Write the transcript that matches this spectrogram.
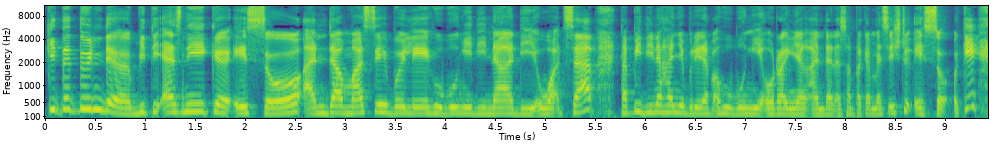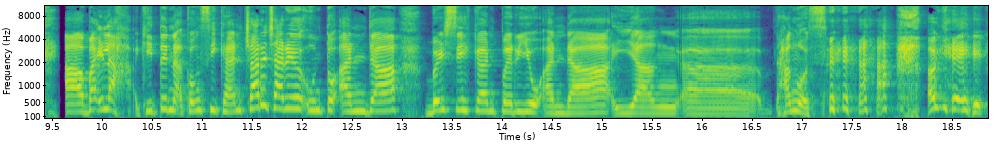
Kita tunda BTS ni ke esok. Anda masih boleh hubungi Dina di WhatsApp, tapi Dina hanya boleh dapat hubungi orang yang anda nak sampaikan message tu esok. Okay? Uh, baiklah, kita nak kongsikan cara-cara untuk anda bersihkan periuk anda yang uh, hangus. okay,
